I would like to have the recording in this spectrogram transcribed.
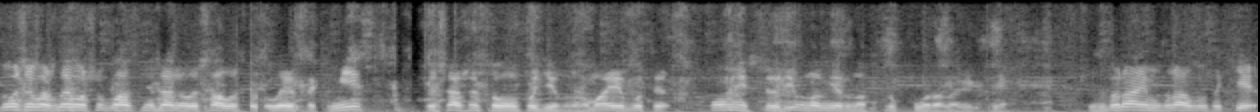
Дуже важливо, щоб у вас ніде не лишалося лисих місць ще щось тому подібного. Має бути повністю рівномірна структура на вікні. Збираємо зразу такі,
